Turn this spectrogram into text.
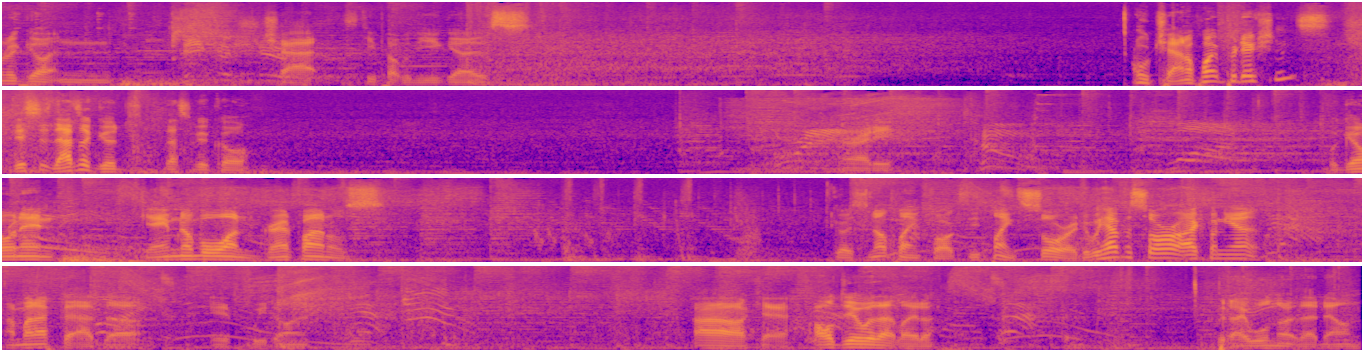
Would have gotten chat to keep up with you guys. Oh, channel point predictions? This is that's a good that's a good call. Alrighty. We're going in. Game number one, grand finals. Ghost is not playing Fox, he's playing Sora. Do we have a Sora icon yet? I might have to add that if we don't. Ah, okay. I'll deal with that later. But I will note that down.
